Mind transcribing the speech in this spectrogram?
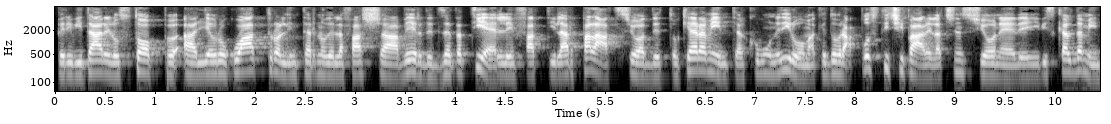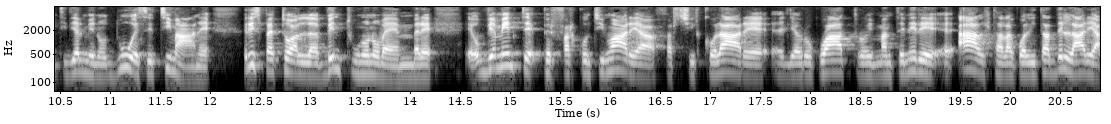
Per evitare lo stop agli Euro 4 all'interno della fascia verde ZTL, infatti l'ARPA Lazio ha detto chiaramente al Comune di Roma che dovrà posticipare l'accensione dei riscaldamenti di almeno due settimane rispetto al 21 novembre. E ovviamente per far continuare a far circolare eh, gli Euro 4 e mantenere eh, alta la qualità dell'aria,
